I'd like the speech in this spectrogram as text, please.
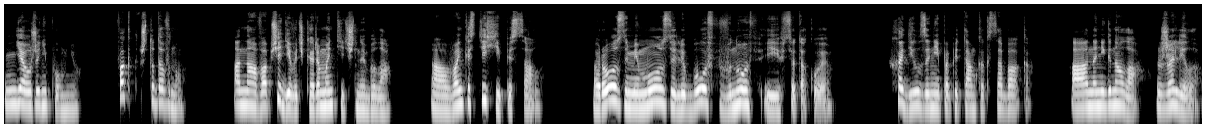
Я уже не помню. Факт, что давно. Она вообще девочкой романтичной была. А Ванька стихи писал. Розы, мимозы, любовь, вновь и все такое. Ходил за ней по пятам, как собака. А она не гнала, жалела.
